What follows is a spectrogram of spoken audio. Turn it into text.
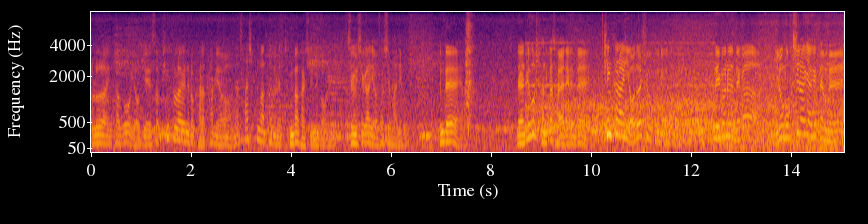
블루라인 타고 여기에서 핑크라인으로 갈아타면 한 40분만 타면 금방 갈 수 있는 거거든요. 지금 시간이 6시 반이고. 근데 내가 7시 반까지 가야 되는데 핑크라인이 8시부터 오는 거거든요. 근데 이거는 내가 이런 거 확실하게 하기 때문에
